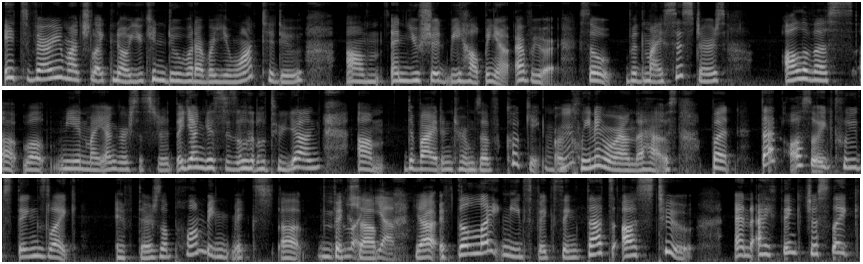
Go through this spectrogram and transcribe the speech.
it's very much like no, you can do whatever you want to do, um, and you should be helping out everywhere. So with my sisters, all of us, uh, well, me and my younger sister, the youngest is a little too young, um, divide in terms of cooking or cleaning around the house. But that also includes things like if there's a plumbing mix uh, fix like, up, yeah. yeah, if the light needs fixing, that's us too. And I think just like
